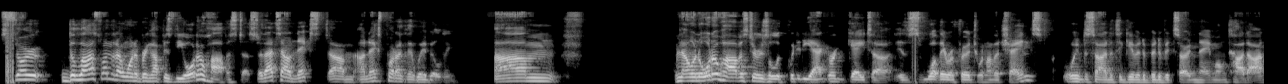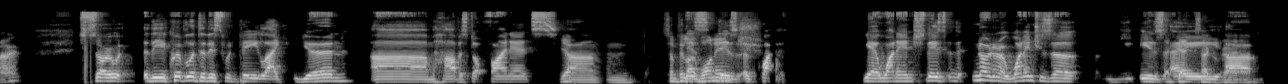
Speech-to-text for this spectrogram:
So the last one that I want to bring up is the auto harvester. So that's our next um, our next product that we're building. Um, now, an auto harvester is a liquidity aggregator, is what they refer to in other chains. We've decided to give it a bit of its own name on Cardano. So the equivalent to this would be like Yearn, um, Harvest.finance. Yeah. Um, Something like 1inch. A, yeah, 1inch. There's no, no, no. 1inch is a is a, a aggregator. Um,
